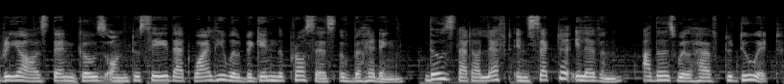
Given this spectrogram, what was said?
Riaz then goes on to say that while he will begin the process of beheading those that are left in Sector 11, others will have to do it.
